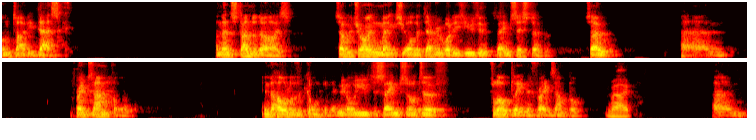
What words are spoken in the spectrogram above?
untidy desk, and then standardise. So we try and make sure that everybody's using the same system. So, um, for example, in the whole of the company, we all use the same sort of floor cleaner, for example. Right. Um,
